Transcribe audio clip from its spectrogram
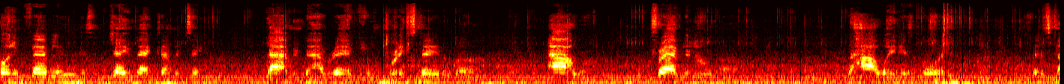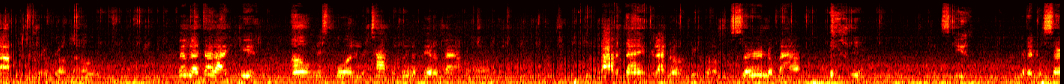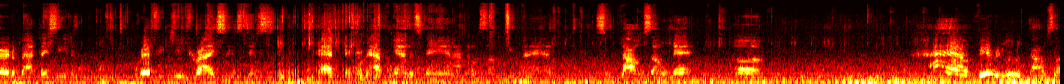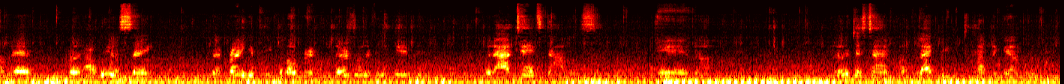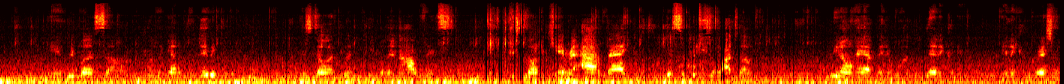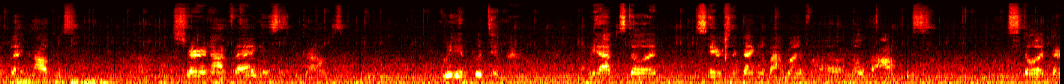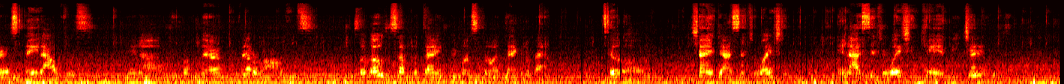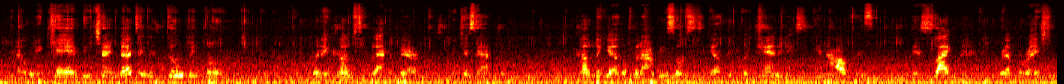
morning, family. This is J Mac coming to you live and direct from the great state of uh, Iowa. Traveling on uh, the highway this morning. Finna stop and deliver a load. Family, I thought I'd get on this morning to talk a little bit about uh, a lot of things that I know people are concerned about. Excuse me. That are concerned about. They see the refugee crisis that's happening in Afghanistan. I know some people have some thoughts on that. Uh, I have very little thoughts on that, but I will say that bringing people over who they're going to be ended with our tax dollars. And, uh, you know, it's just time for black people to come together. And we must uh, come together politically start putting people in office that's going to carry our values. It's the reason why we don't have anyone politically in the Congressional Black Caucus uh, sharing our values because we didn't put them there. We have to start seriously thinking about running for uh, local office, start there, state office, and uh, from there, federal office. So those are some of the things we must start thinking about to uh, change our situation. And our situation can be changed. You know, it can be changed. Nothing is doom and gloom when it comes to black Americans. We just have to come together, put our resources together, and put candidates in office that's like reparation,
